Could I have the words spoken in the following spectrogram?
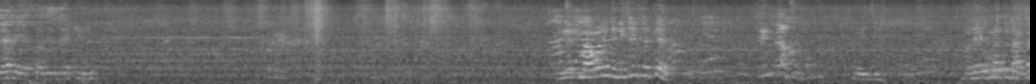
দেখাই আপনাদের এই যে মানে এগুলো তো ঢাকা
